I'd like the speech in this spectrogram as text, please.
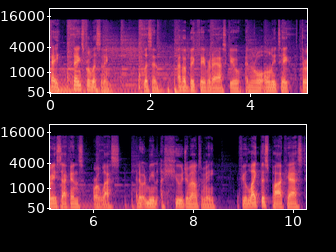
Hey, thanks for listening. Listen, I have a big favor to ask you, and it will only take 30 seconds or less, and it would mean a huge amount to me. If you like this podcast,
